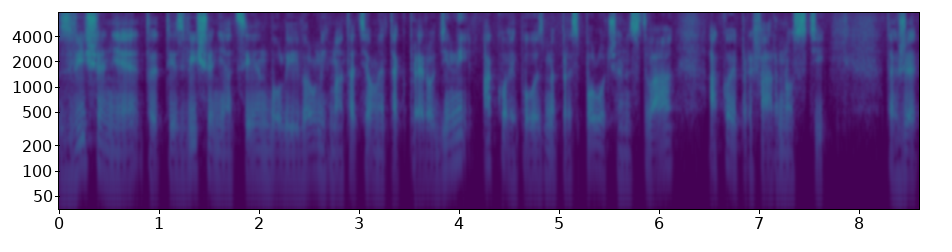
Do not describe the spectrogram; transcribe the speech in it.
zvýšenie, tie zvýšenia cien boli veľmi hmatateľné tak pre rodiny, ako aj povedzme pre spoločenstva, ako aj pre farnosti. Takže e,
